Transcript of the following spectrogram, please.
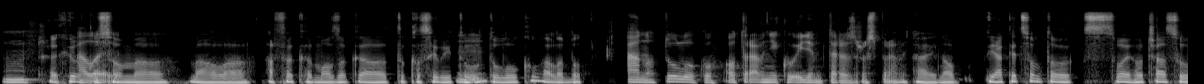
Mm. Chvíľku Ale... som uh, mal uh, afek mozog, to kosili tú, mm-hmm. tú lúku, alebo Áno, tú lúku o travníku idem teraz rozprávať. Aj, no, ja keď som to svojho času,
